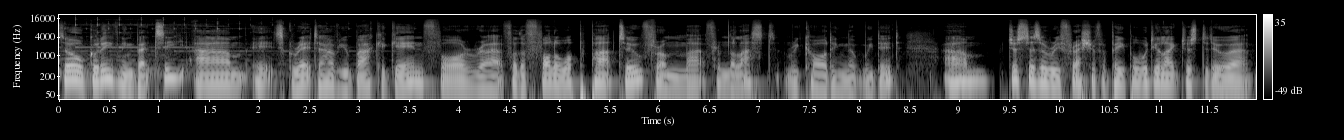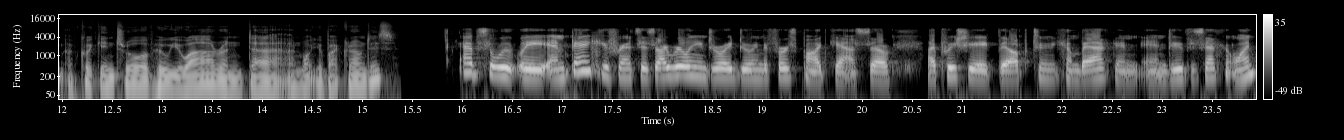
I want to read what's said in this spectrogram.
So, good evening, Betsy. Um, it's great to have you back again for uh, for the follow up part two from uh, from the last recording that we did. Um, just as a refresher for people, would you like just to do a, a quick intro of who you are and uh, and what your background is? Absolutely. And thank you, Francis. I really enjoyed doing the first podcast. So I appreciate the opportunity to come back and, and do the second one.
